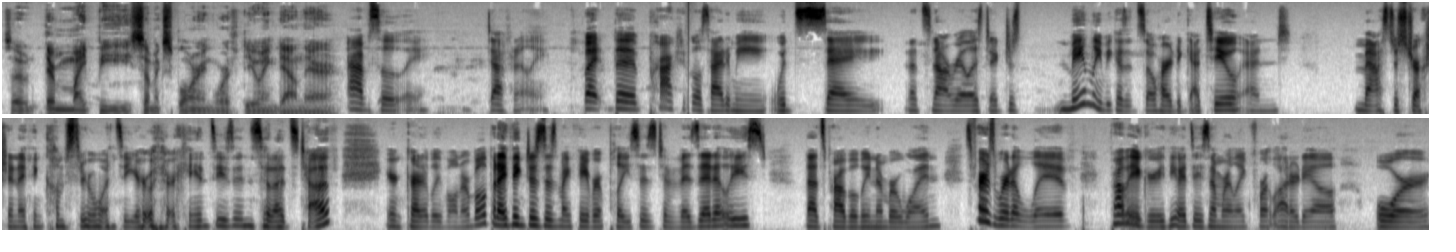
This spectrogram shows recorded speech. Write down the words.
So there might be some exploring worth doing down there. Absolutely. Definitely. But the practical side of me would say that's not realistic, just mainly because it's so hard to get to and mass destruction I think comes through once a year with hurricane season, so that's tough. You're incredibly vulnerable, but I think just as my favorite places to visit at least, that's probably number 1. As far as where to live, probably agree with you. I'd say somewhere like Fort Lauderdale or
